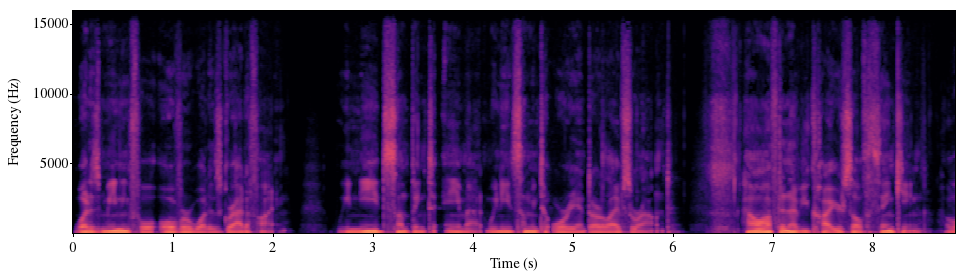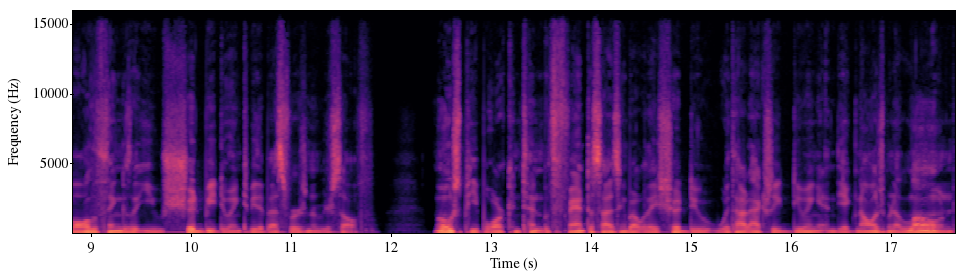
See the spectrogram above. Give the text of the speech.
what is meaningful over what is gratifying. We need something to aim at. We need something to orient our lives around. How often have you caught yourself thinking of all the things that you should be doing to be the best version of yourself? Most people are content with fantasizing about what they should do without actually doing it, and the acknowledgement alone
